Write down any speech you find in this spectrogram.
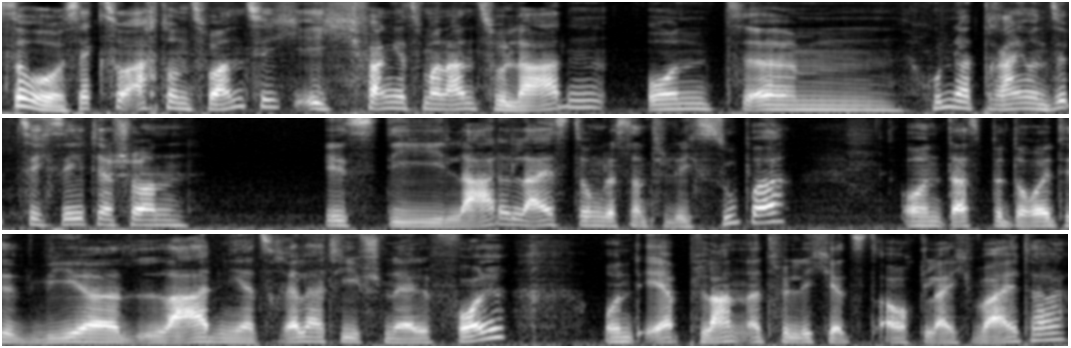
So, 6.28 Uhr. Ich fange jetzt mal an zu laden und ähm, 173 seht ihr schon, ist die Ladeleistung. Das ist natürlich super und das bedeutet, wir laden jetzt relativ schnell voll und er plant natürlich jetzt auch gleich weiter.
